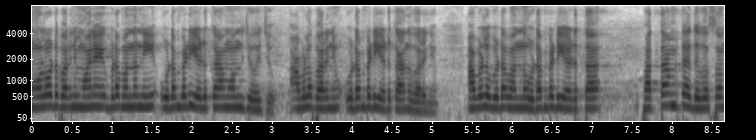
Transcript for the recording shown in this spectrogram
മോളോട് പറഞ്ഞു മോനെ ഇവിടെ വന്ന് നീ ഉടമ്പടി എടുക്കാമോ എന്ന് ചോദിച്ചു. അവൾ പറഞ്ഞു ഉടമ്പടി എടുക്കാമെന്ന് പറഞ്ഞു. അവൾ ഇവിടെ വന്ന് ഉടമ്പടി എടുത്ത പത്താമത്തെ ദിവസം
